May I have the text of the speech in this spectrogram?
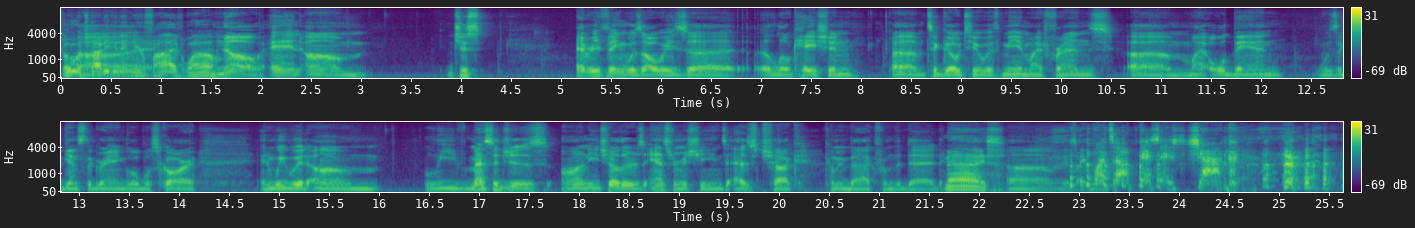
Oh, it's not even in your Uh, five. Wow. No, and um just everything was always uh, a location um, to go to with me and my friends. Um, my old band was against the Grand Global Scar, and we would um, leave messages on each other's answer machines as Chuck coming back from the dead. Nice. Um, it was like, "What's up? This is Chuck."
